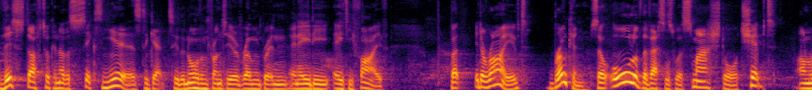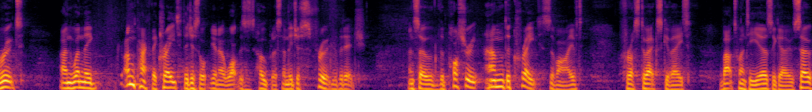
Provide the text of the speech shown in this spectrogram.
This stuff took another six years to get to the northern frontier of Roman Britain in AD 85. But it arrived broken. So all of the vessels were smashed or chipped en route. And when they unpacked the crate, they just thought, you know what, this is hopeless. And they just threw it into the ditch. And so the pottery and the crate survived for us to excavate about 20 years ago. So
